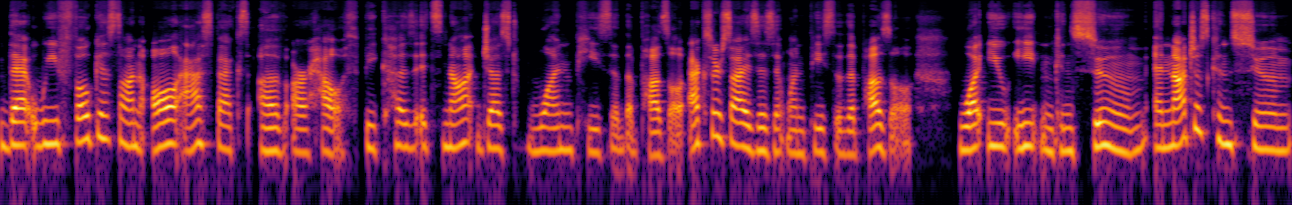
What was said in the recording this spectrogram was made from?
that we focus on all aspects of our health because it's not just one piece of the puzzle. Exercise isn't one piece of the puzzle. What you eat and consume, and not just consume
